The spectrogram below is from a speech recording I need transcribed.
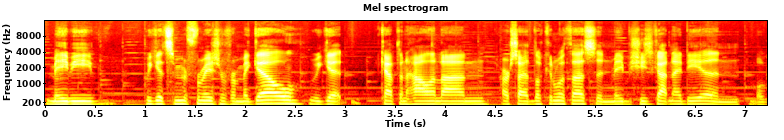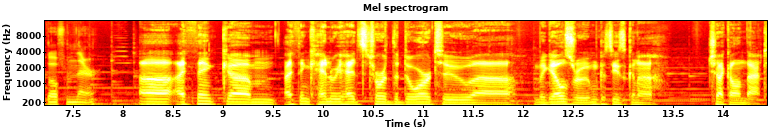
maybe we get some information from Miguel. We get Captain Holland on our side looking with us, and maybe she's got an idea, and we'll go from there. Uh, I think um, I think Henry heads toward the door to uh, Miguel's room because he's gonna check on that.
